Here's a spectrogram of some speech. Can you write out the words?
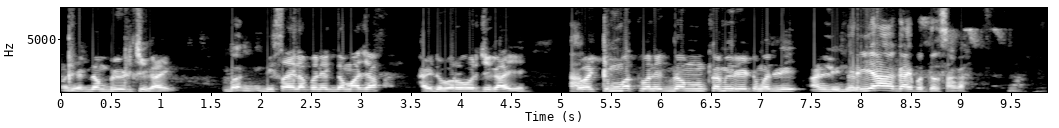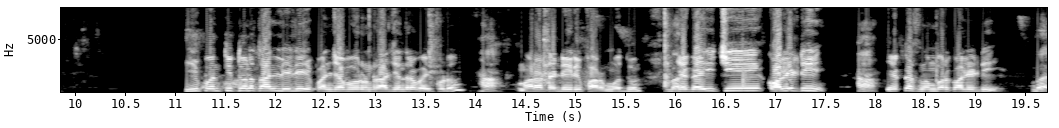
आणि एकदम ब्रीडची गाय. आहे. बर दिसायला पण एकदम माझ्या हाईट बरोबरची गाय आहे. शिवाय किंमत पण एकदम कमी रेट मधली आणलेली तर आहे. या गायबद्दल सांगा. ही पण तिथूनच आणलेली आहे पंजाबवरून राजेंद्र भाईकडून हा. मराठा डेअरी फार्म मधून. त्या गायीची क्वालिटी हा. एकच नंबर क्वालिटी. बर.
